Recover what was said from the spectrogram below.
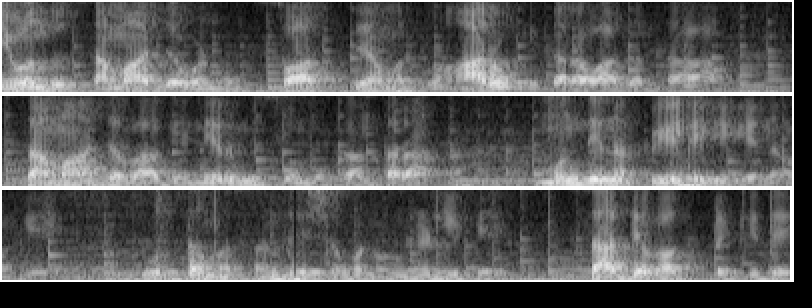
ಈ ಒಂದು ಸಮಾಜವನ್ನು ಸ್ವಾಸ್ಥ್ಯ ಮತ್ತು ಆರೋಗ್ಯಕರವಾದಂತಹ ಸಮಾಜವಾಗಿ ನಿರ್ಮಿಸುವ ಮುಖಾಂತರ ಮುಂದಿನ ಪೀಳಿಗೆಗೆ ನಮಗೆ ಉತ್ತಮ ಸಂದೇಶವನ್ನು ನೀಡಲಿಕ್ಕೆ ಸಾಧ್ಯವಾಗಬೇಕಿದೆ.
